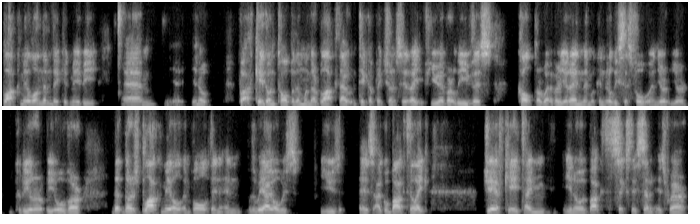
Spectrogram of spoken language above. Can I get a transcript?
blackmail on them. They could maybe, um, you know, put a kid on top of them when they're blacked out and take a picture and say, right, if you ever leave this cult or whatever you're in, then we can release this photo and your your career will be over. That there's blackmail involved in and the way I always use it is I go back to like JFK time, you know, back to 60s, 70s, where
